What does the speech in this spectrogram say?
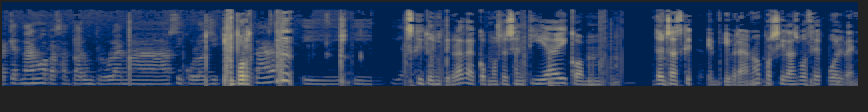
aquest nano ha passat per un problema psicològic important i, i, i ha escrit un llibre de com se sentia i com doncs ha escrit aquest llibre, no? Por si les voces vuelven.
